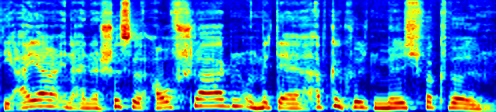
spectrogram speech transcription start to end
Die Eier in einer Schüssel aufschlagen und mit der abgekühlten Milch verquirlen.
